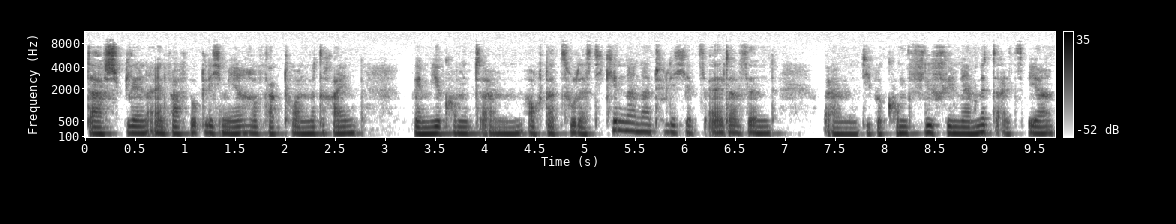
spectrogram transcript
da spielen einfach wirklich mehrere Faktoren mit rein. Bei mir kommt ähm, auch dazu, dass die Kinder natürlich jetzt älter sind. Ähm, die bekommen viel, viel mehr mit, als wir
